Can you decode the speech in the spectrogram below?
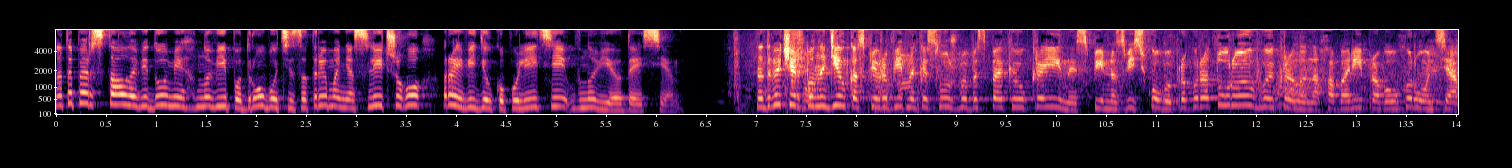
На тепер стали відомі нові подробиці затримання слідчого райвідділку поліції в Новій Одесі. Надвечір понеділка співробітники Служби безпеки України спільно з військовою прокуратурою викрили на хабарі правоохоронця.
